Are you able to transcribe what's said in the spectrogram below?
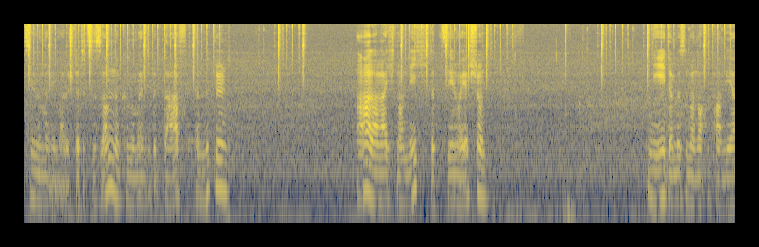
Ziehen wir mal eben alle Städte zusammen, dann können wir mal eben den Bedarf ermitteln. Ah, da reicht noch nicht. Das sehen wir jetzt schon. Nee, da müssen wir noch ein paar mehr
